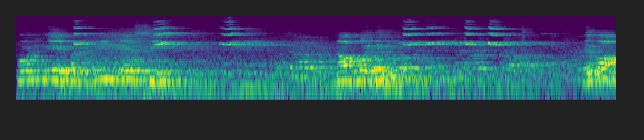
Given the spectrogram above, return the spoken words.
কোণ এ মানে বিএসি নব্বই ডিগ্রি। এবং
